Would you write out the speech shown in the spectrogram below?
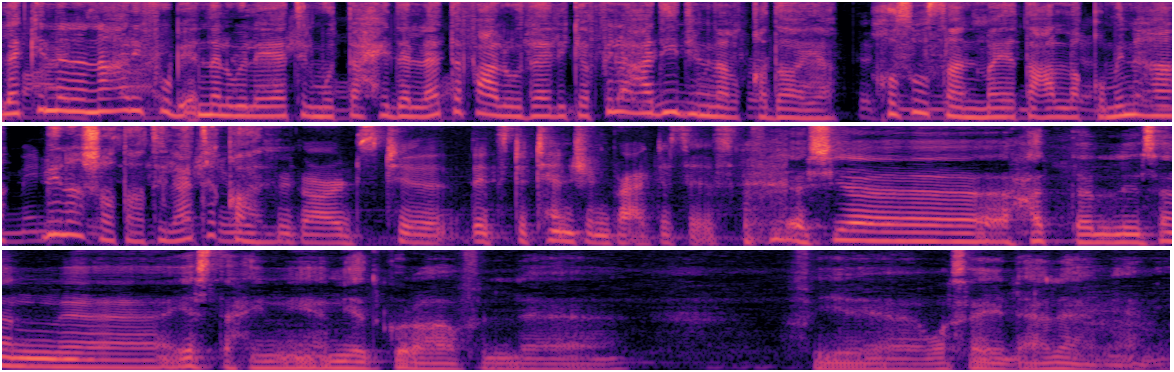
لكننا نعرف بأن الولايات المتحدة لا تفعل ذلك في العديد من القضايا خصوصا ما يتعلق منها بنشاطات الاعتقال. في أشياء حتى الإنسان يستحي أن يذكرها في في وسائل الإعلام يعني.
